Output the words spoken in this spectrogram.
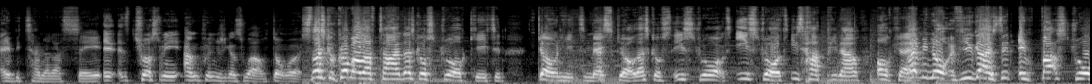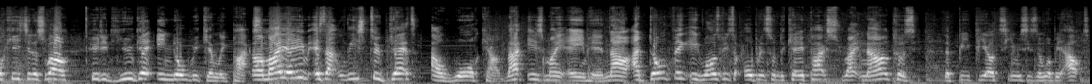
every time that I say it. It. Trust me, I'm cringing as well. Don't worry. So let's go grab our left hand. Let's go stroke Heaton. Go on Heaton, mate. Let's go. Let's go. He's strokes. He's stroked. He's happy now. Okay. Let me know if you guys did in fact stroke Heaton as well. Who did you get in your weekend league packs? Now my aim is at least to get a walkout. That is my aim here. Now I don't think he wants me to open his 100k packs right now because the BPL team season will be out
